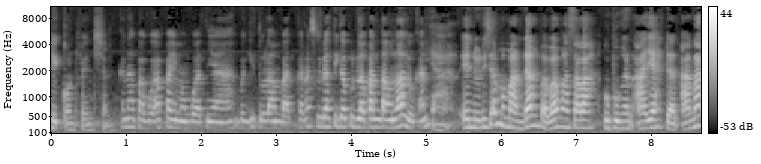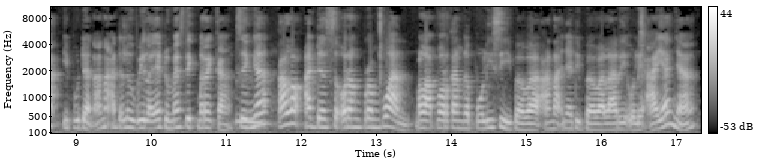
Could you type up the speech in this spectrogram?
Hague Convention. Kenapa Bu? Apa yang membuatnya begitu lambat? Karena sudah 38 tahun lalu kan? Ya, Indonesia memandang bahwa masalah hubungan ayah dan anak, ibu dan anak adalah wilayah domestik mereka. Sehingga kalau ada seorang perempuan melaporkan ke polisi bahwa anaknya dibawa lari oleh ayahnya,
